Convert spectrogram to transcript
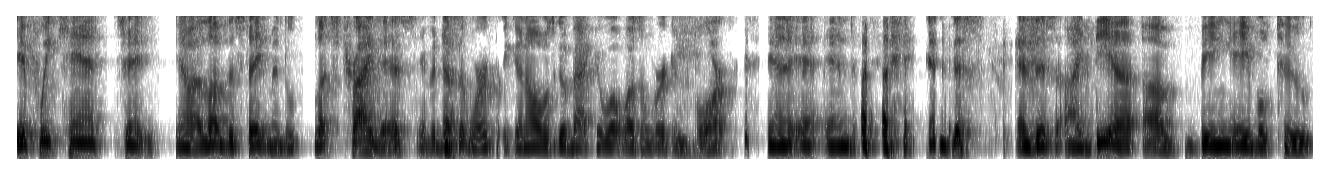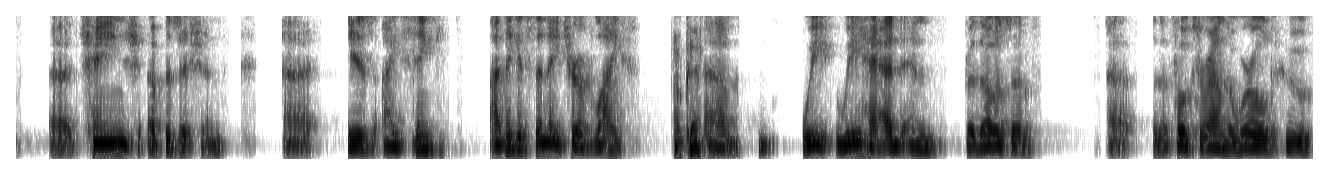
if we can't change, you know, I love the statement, let's try this. If it doesn't work, we can always go back to what wasn't working before. and, and, and this, and this idea of being able to uh, change a position uh, is, I think, I think it's the nature of life. Okay. Um, we we had, and for those of uh, the folks around the world who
